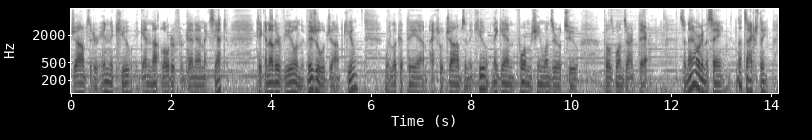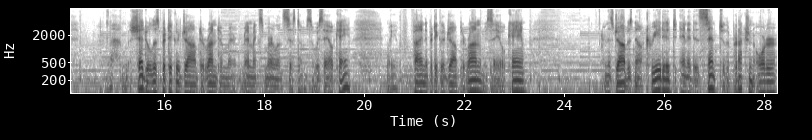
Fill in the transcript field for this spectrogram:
jobs that are in the queue. Again, not loaded from Dynamics yet. Take another view in the visual job queue. We look at the um, actual jobs in the queue. And again, for machine 102, those ones aren't there. So now we're going to say, let's actually schedule this particular job to run to Memex Merlin system. So we say OK. We find a particular job to run. We say OK. And this job is now created and it is sent to the production order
